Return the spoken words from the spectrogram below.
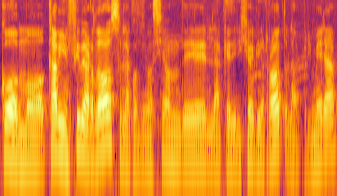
como Cabin Fever 2, la continuación de la que dirigió Eli Roth, la primera.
